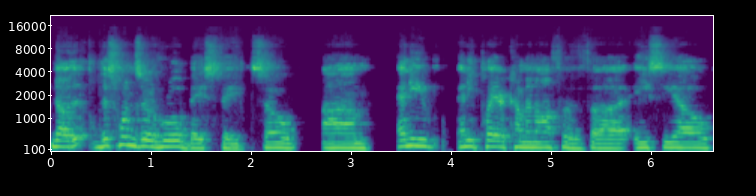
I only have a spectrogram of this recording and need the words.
No, th- this one's a rule based fade. So um, any any player coming off of uh, ACL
